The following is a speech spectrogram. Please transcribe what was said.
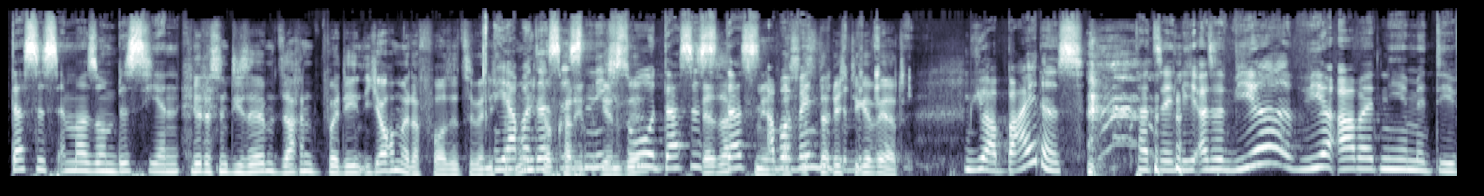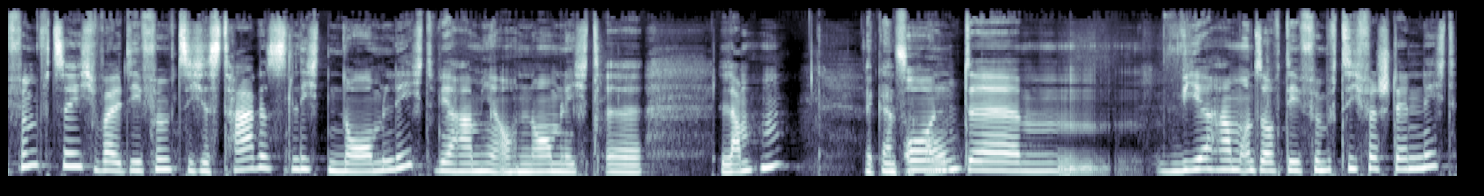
das ist immer so ein bisschen. Ja, das sind dieselben Sachen, bei denen ich auch immer davor sitze, wenn ich Ja, aber das ist nicht so, das ist das, mir, aber was wenn ist der richtige Wert? Ja, beides tatsächlich. Also wir, wir arbeiten hier mit D50, weil D50 ist Tageslicht, Normlicht. Wir haben hier auch Normlicht äh, Lampen. Der ganze Raum. Und ähm, wir haben uns auf D50 verständigt.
